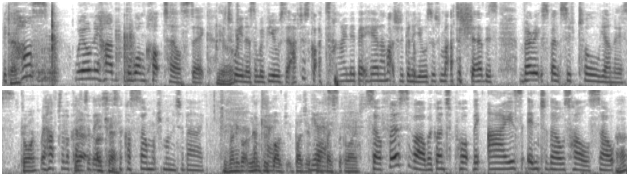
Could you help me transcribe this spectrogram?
because we only had the one cocktail stick Yeah. between us and we've used it, I've just got a tiny bit here, and I'm actually going to use this. We might have to share this very expensive tool, Yiannis. Go on. We have to look Yeah, after this because okay. they cost so much money to buy. We've only got a limited Okay. budget, budget Yes. for Facebook Live. So first of all, we're going to put the eyes into those holes. So Uh-huh.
